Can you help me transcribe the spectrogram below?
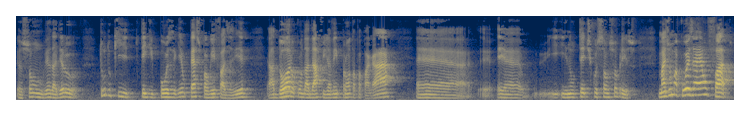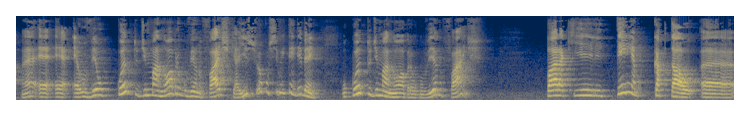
Eu sou um verdadeiro tudo que tem de pose aqui eu peço para alguém fazer. Adoro quando a DARF já vem pronta para pagar é, é, e, e, não ter discussão sobre isso. Mas uma coisa é um fato, né? é, é, é o ver o quanto de manobra o governo faz, que é isso eu consigo entender bem. O quanto de manobra o governo faz para que ele tenha capital é,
